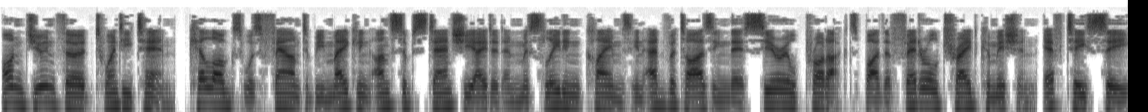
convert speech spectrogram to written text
On June 3, 2010, Kellogg's was found to be making unsubstantiated and misleading claims in advertising their cereal products by the Federal Trade Commission (FTC).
